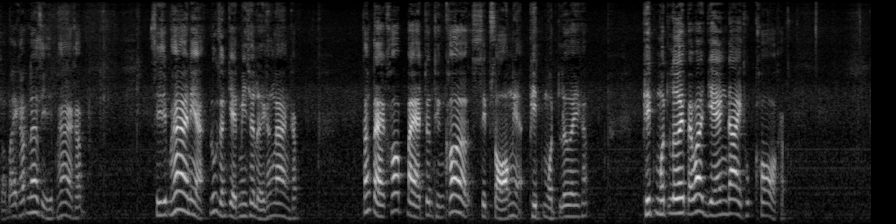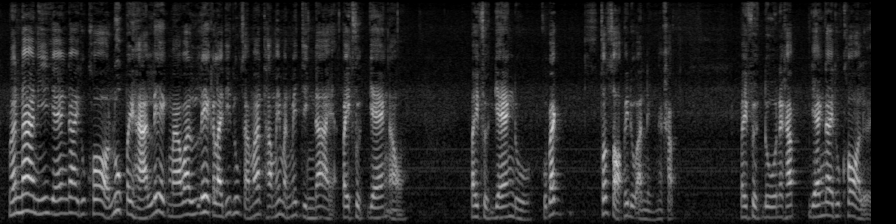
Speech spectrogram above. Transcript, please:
ต่อไปครับหน้า 45 ครับ 45 เนี่ย ลูกสังเกตมีเฉลยข้างล่างครับ ตั้งแต่ข้อ 8 จนถึงข้อ 12 เนี่ย ผิดหมดเลยครับ ผิดหมดเลยแปลว่าแย้งได้ทุกข้อครับมันหน้านี้แย้งได้ทุกข้อ ลูกไปหาเลขมาว่าเลขอะไรที่ลูกสามารถทำให้มันไม่จริงได้ไปฝึกแย้งเอา ไปฝึกแย้งดูครูแบ๊กทดสอบให้ดูอันหนึ่งนะครับ ไปฝึกดูนะครับ แย้งได้ทุกข้อเลย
